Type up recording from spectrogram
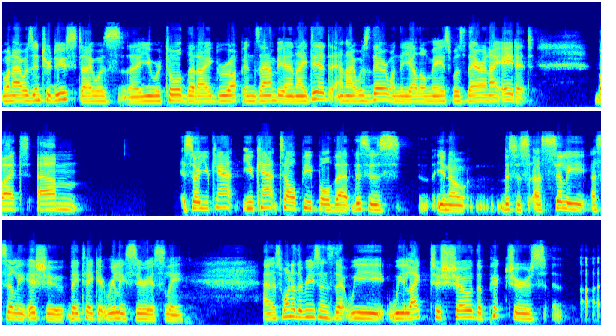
when I was introduced, I was uh, you were told that I grew up in Zambia, and I did, and I was there when the yellow maize was there, and I ate it. But um, so you can't you can't tell people that this is you know this is a silly a silly issue. They take it really seriously. And it's one of the reasons that we we like to show the pictures uh,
